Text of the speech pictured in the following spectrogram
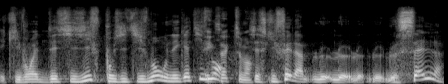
et qui vont être décisifs positivement ou négativement. Exactement. C'est ce qui fait la, le, le, le, sel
